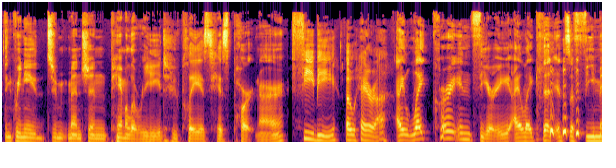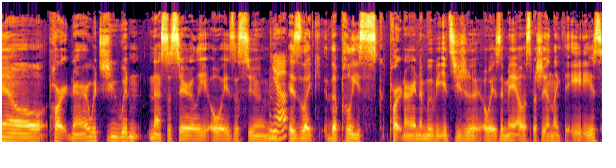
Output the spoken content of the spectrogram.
think we need to mention Pamela Reed, who plays his partner. Phoebe O'Hara. I like her in theory. I like that it's a female partner, which you wouldn't necessarily always assume Yep. is like the police partner in a movie. It's usually always a male, especially in like the 80s.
